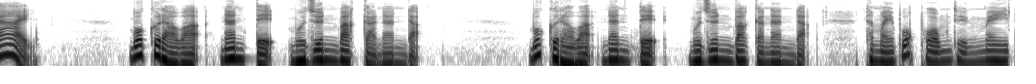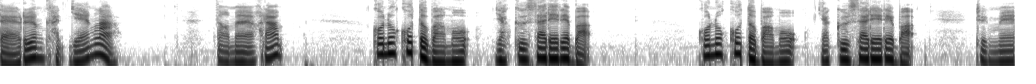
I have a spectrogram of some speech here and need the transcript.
ได้僕らはなんて矛盾ばっかなんだ僕らはなんて矛盾ばっかなんだทำไมพวกผมถึงไม่แต่เรื่องขัดแย้งล่ะ ต่อมาครับこの言葉も訳されればこの言葉も訳されればถึงแม้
